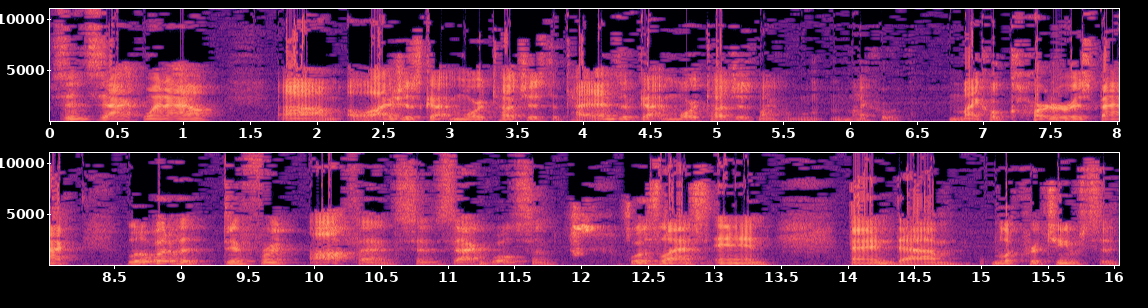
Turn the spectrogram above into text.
since Zach went out. Um, Elijah's gotten more touches. The tight ends have gotten more touches. Michael, Michael, Michael Carter is back. A little bit of a different offense since Zach Wilson was last in. And um, look for teams to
